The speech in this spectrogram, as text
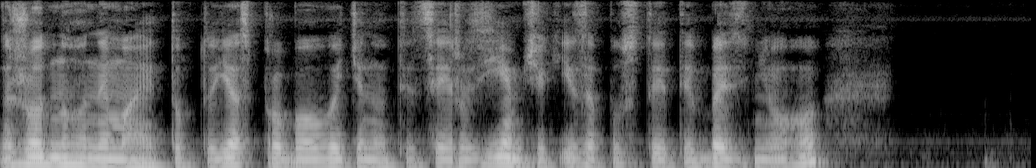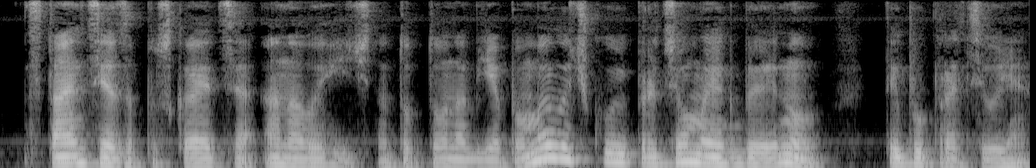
жодного немає. Тобто я спробував витягнути цей роз'ємчик і запустити без нього. Станція запускається аналогічно. Тобто вона б'є помилочку і при цьому, якби, ну, типу, працює.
